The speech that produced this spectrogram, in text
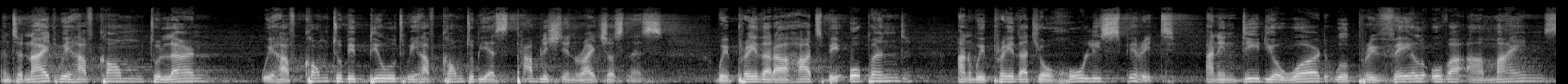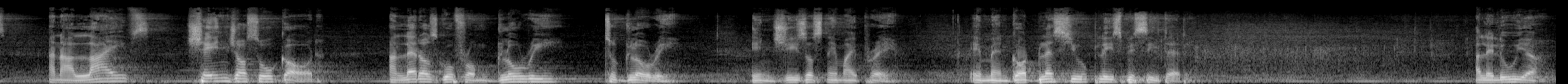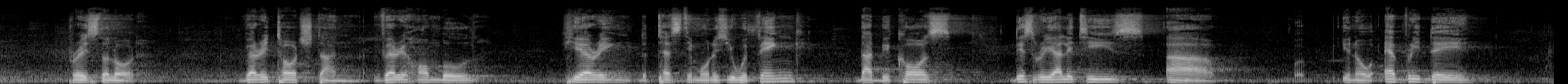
And tonight we have come to learn. We have come to be built. We have come to be established in righteousness. We pray that our hearts be opened and we pray that your Holy Spirit and indeed your word will prevail over our minds and our lives. Change us, O God, and let us go from glory to glory. In Jesus' name I pray. Amen. God bless you. Please be seated. Hallelujah. Praise the Lord. Very touched and very humbled hearing the testimonies. You would think that because these realities are, you know, every day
